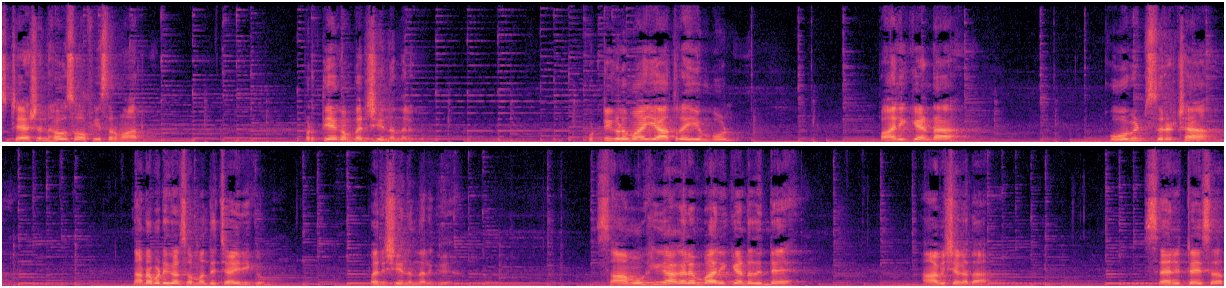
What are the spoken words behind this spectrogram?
സ്റ്റേഷൻ ഹൗസ് ഓഫീസർമാർ പ്രത്യേകം പരിശീലനം നൽകും. കുട്ടികളുമായി യാത്ര ചെയ്യുമ്പോൾ പാലിക്കേണ്ട കോവിഡ് സുരക്ഷാ നടപടികൾ സംബന്ധിച്ചായിരിക്കും പരിശീലനം നൽകുക. സാമൂഹിക അകലം പാലിക്കേണ്ടതിന്റെ ആവശ്യകത സാനിറ്റൈസർ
